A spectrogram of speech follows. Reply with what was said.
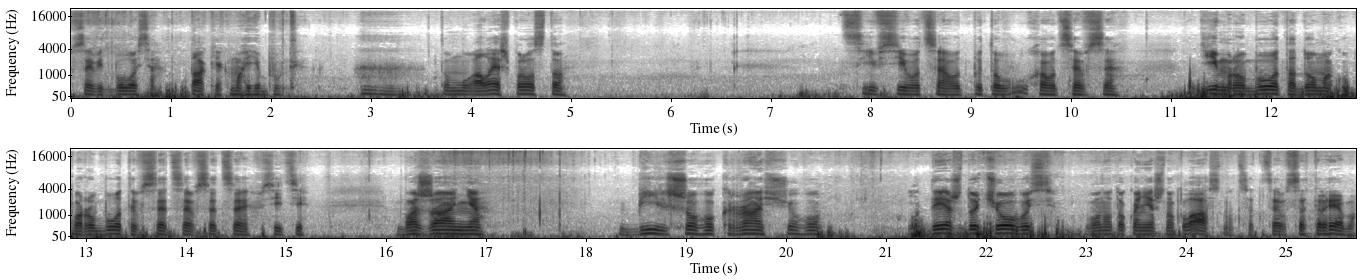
Все відбулося так, як має бути. Тому, але ж просто ці всі оце от битовуха, оце все. Дім, робота, дома купа роботи, все це, все це, всі ці бажання більшого, кращого. Йдеш до чогось, воно то, звісно, класно, це, це все треба.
